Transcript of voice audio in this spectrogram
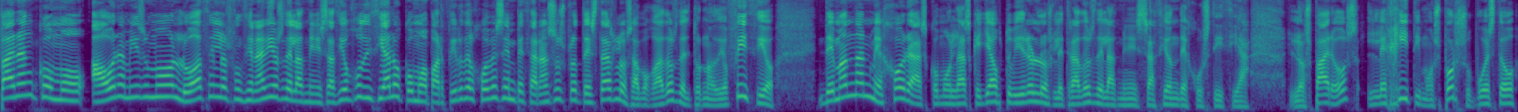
paran como ahora mismo lo hacen los funcionarios de la Administración Judicial o como a partir del jueves empezarán sus protestas los abogados del turno de oficio. Demandan mejoras como las que ya obtuvieron los letrados de la Administración de Justicia. Los paros, legítimos por supuesto,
